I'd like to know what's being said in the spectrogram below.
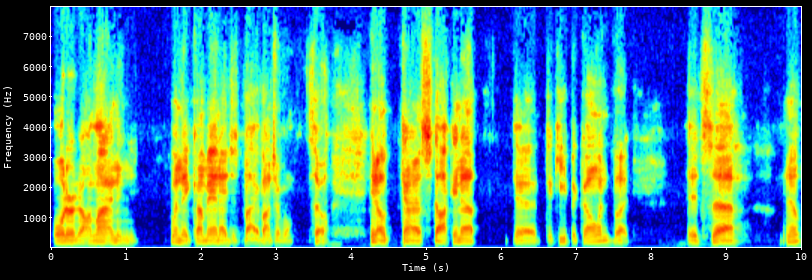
ordered online, and when they come in, I just buy a bunch of them. So you know, kind of stocking up to to keep it going. But it's uh, you know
